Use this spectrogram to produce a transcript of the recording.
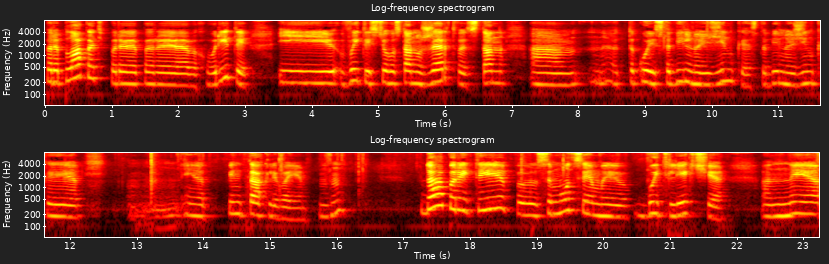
переплакати, пере, перехворіти і вийти з цього стану жертви, стан а, такої стабільної жінки, стабільної жінки пентаклівої. Угу. Да, перейти з емоціями, бути легче, не,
